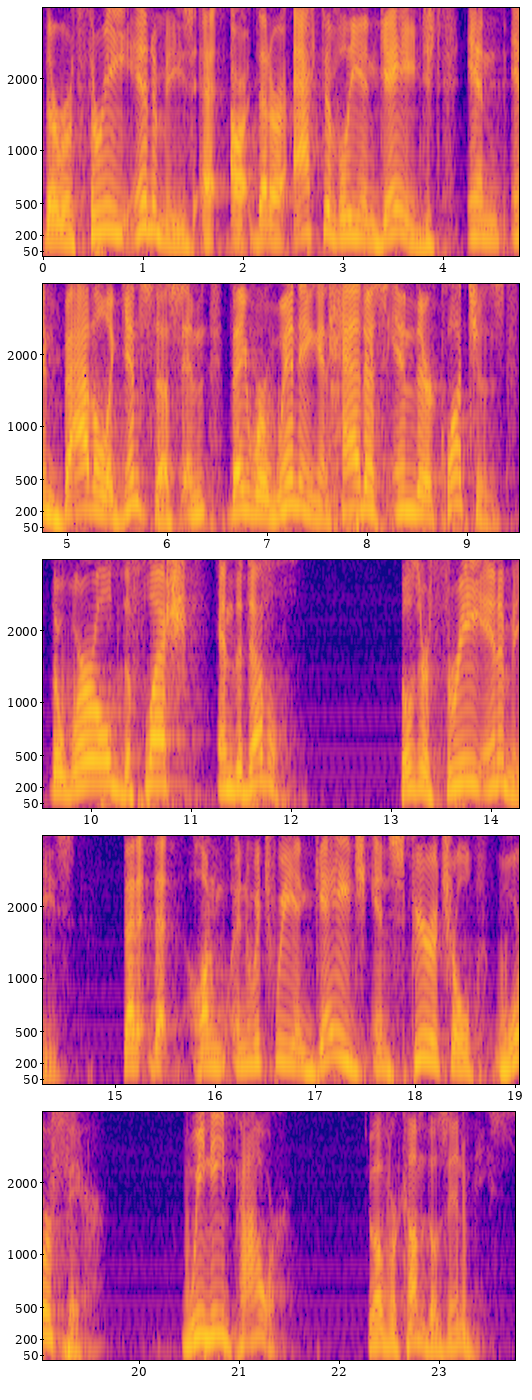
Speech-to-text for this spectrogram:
there were three enemies at, are, that are actively engaged in, in battle against us, and they were winning and had us in their clutches the world, the flesh, and the devil. Those are three enemies that, that on, in which we engage in spiritual warfare. We need power to overcome those enemies.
